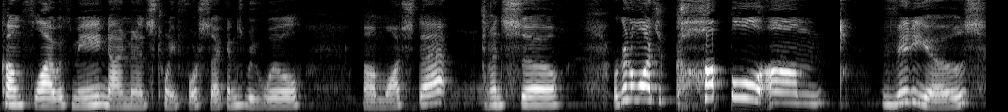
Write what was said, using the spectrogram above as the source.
Come fly with me, 9 minutes 24 seconds. We will um, watch that. And so, we're gonna watch a couple um, videos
